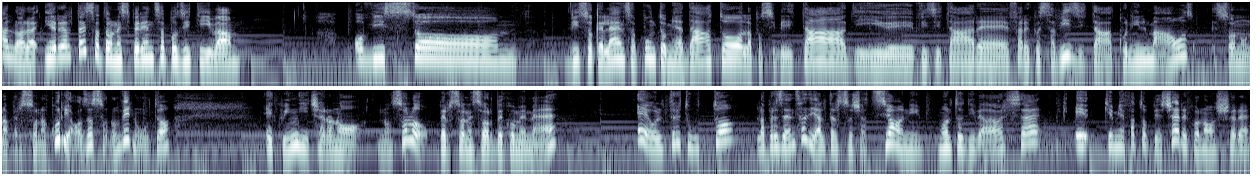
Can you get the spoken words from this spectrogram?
Allora, in realtà è stata un'esperienza positiva. Ho visto visto che l'ENS appunto mi ha dato la possibilità di visitare, fare questa visita con il mouse, sono una persona curiosa, sono venuto e quindi c'erano non solo persone sorde come me, e oltretutto la presenza di altre associazioni molto diverse e che mi ha fatto piacere conoscere.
